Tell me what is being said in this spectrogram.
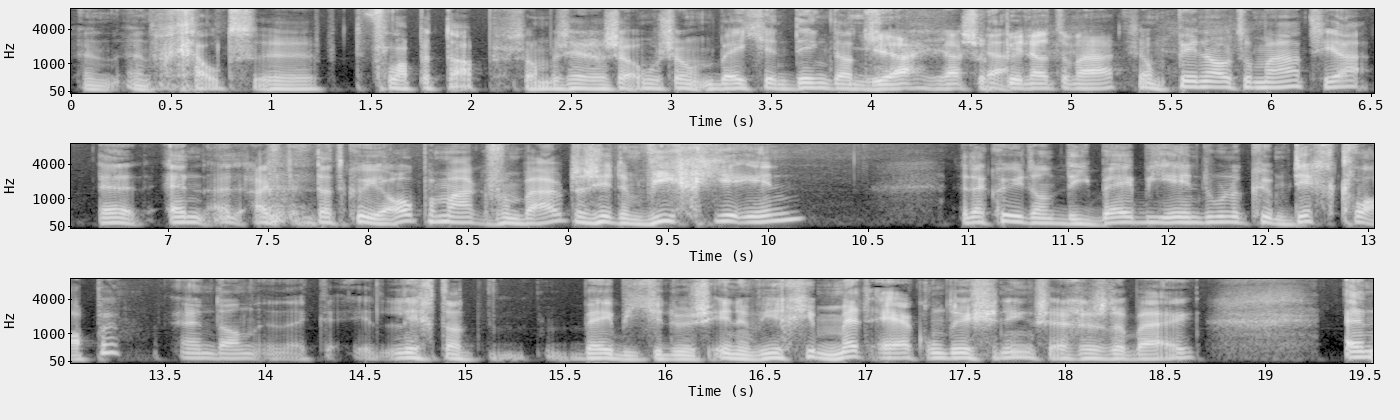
een, een geldflappetap, uh, zal ik maar zeggen. Zo'n zo beetje een ding dat... Ja, ja zo'n pinautomaat. Zo'n pinautomaat, ja. Uh, en uh, dat kun je openmaken van buiten. Er zit een wiegje in. En daar kun je dan die baby in doen. Dan kun je hem dichtklappen. En dan eh, ligt dat babytje dus in een wiegje met airconditioning, zeggen ze erbij. En,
